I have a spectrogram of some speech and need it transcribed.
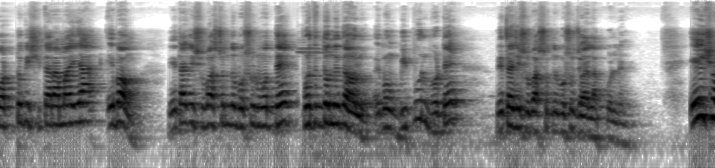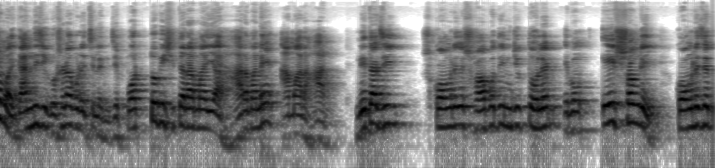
পট্টভি সীতারামাইয়া এবং নেতাজি সুভাষচন্দ্র বসুর মধ্যে প্রতিদ্বন্দ্বিতা হলো এবং বিপুল ভোটে নেতাজি সুভাষচন্দ্র বসু জয়লাভ করলেন। এই সময় গান্ধীজি ঘোষণা করেছিলেন যে পট্টবি সীতারামাইয়ার হার মানে আমার হার। নেতাজি কংগ্রেসের সভাপতি নিযুক্ত হলেন এবং এর সঙ্গেই কংগ্রেসের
